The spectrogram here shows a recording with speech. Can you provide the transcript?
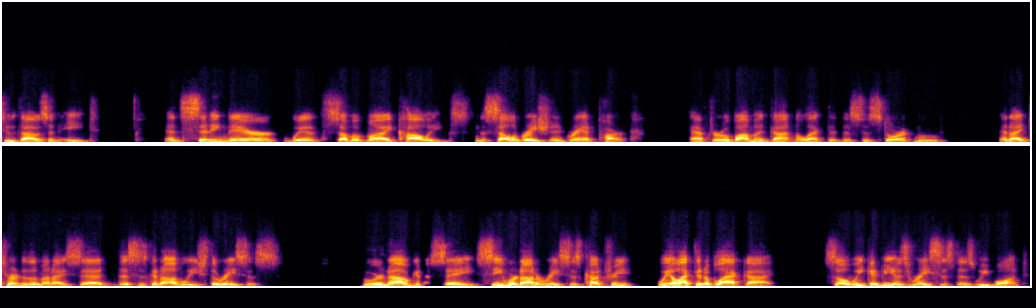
2008 and sitting there with some of my colleagues in the celebration in Grant Park after Obama had gotten elected, this historic move. And I turned to them and I said, This is going to unleash the racists who are now going to say, See, we're not a racist country. We elected a black guy. So we can be as racist as we want.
